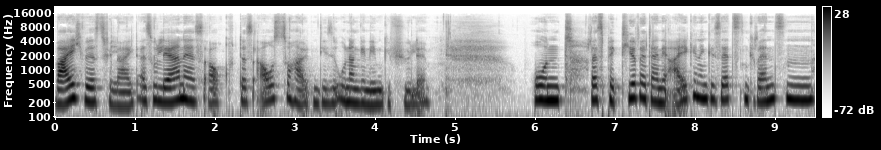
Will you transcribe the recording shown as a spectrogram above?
weich wirst vielleicht. Also lerne es auch, das auszuhalten, diese unangenehmen Gefühle. Und respektiere deine eigenen gesetzten Grenzen,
